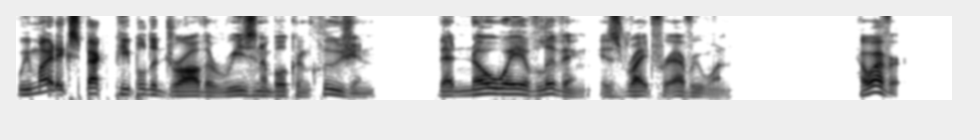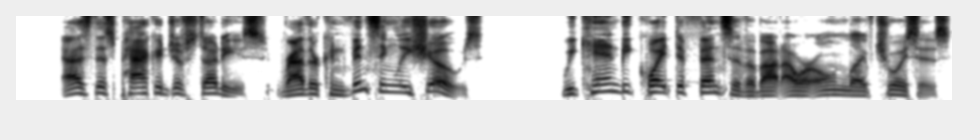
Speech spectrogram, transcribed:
we might expect people to draw the reasonable conclusion that no way of living is right for everyone. However, as this package of studies rather convincingly shows, we can be quite defensive about our own life choices.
